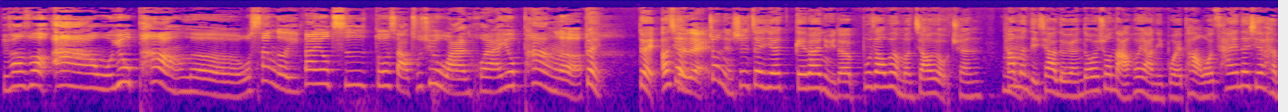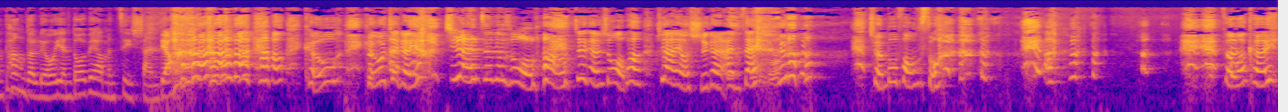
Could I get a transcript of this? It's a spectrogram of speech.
比方说啊，我又胖了，我上个礼拜又吃多少，出去玩回来又胖了。对对，而且重点是这些 gay 白女的，不知道为什么交友圈，他们底下留言都会说哪会啊，你不会胖。我猜那些很胖的留言都会被他们自己删掉。可恶可恶，这个人要居然真的说我胖，这个人说我胖，居然有十个人按赞，全部封锁，怎么可以？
